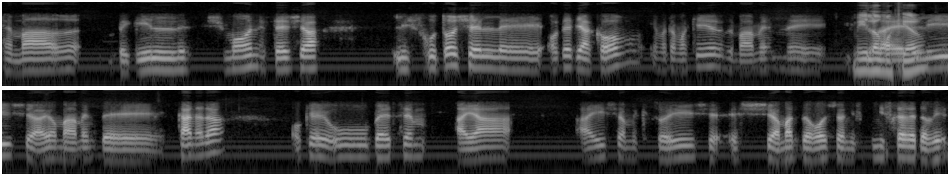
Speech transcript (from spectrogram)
חמר בגיל 8-9 לזכותו של אה, עודד יעקב, אם אתה מכיר, זה מאמן אה, מי לא מכיר? שהיום מאמן בקנדה. אוקיי, הוא בעצם היה האיש המקצועי ש... שעמד בראש הנבחרת דוד.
